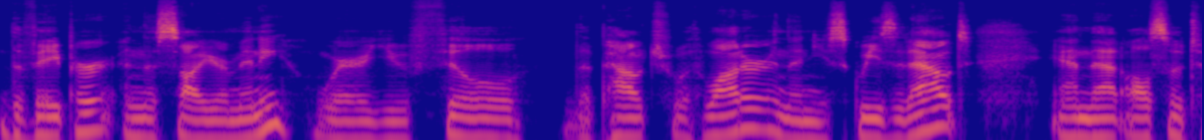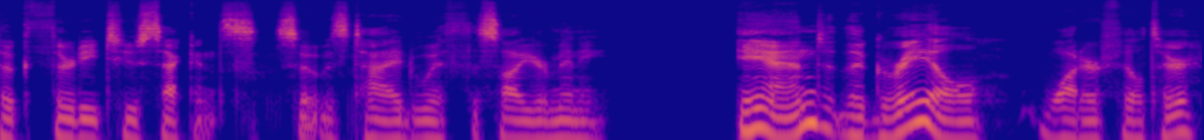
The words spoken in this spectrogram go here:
the Vapur and the Sawyer Mini, where you fill the pouch with water and then you squeeze it out. And that also took 32 seconds. So it was tied with the Sawyer Mini. And the Grayl water filter,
